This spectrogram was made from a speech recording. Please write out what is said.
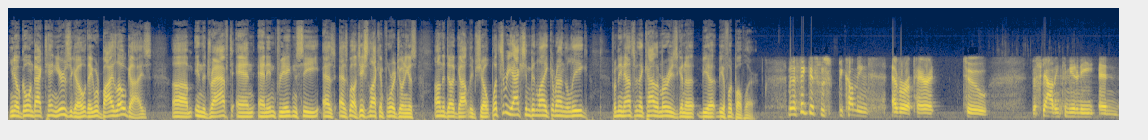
you know going back ten years ago, they were buy low guys. Um, in the draft and and in free agency as as well. Jason La Canfora joining us on the Doug Gottlieb Show. What's the reaction been like around the league from the announcement that Kyler Murray is going to be a be a football player? I mean, I think this was becoming ever apparent to the scouting community and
